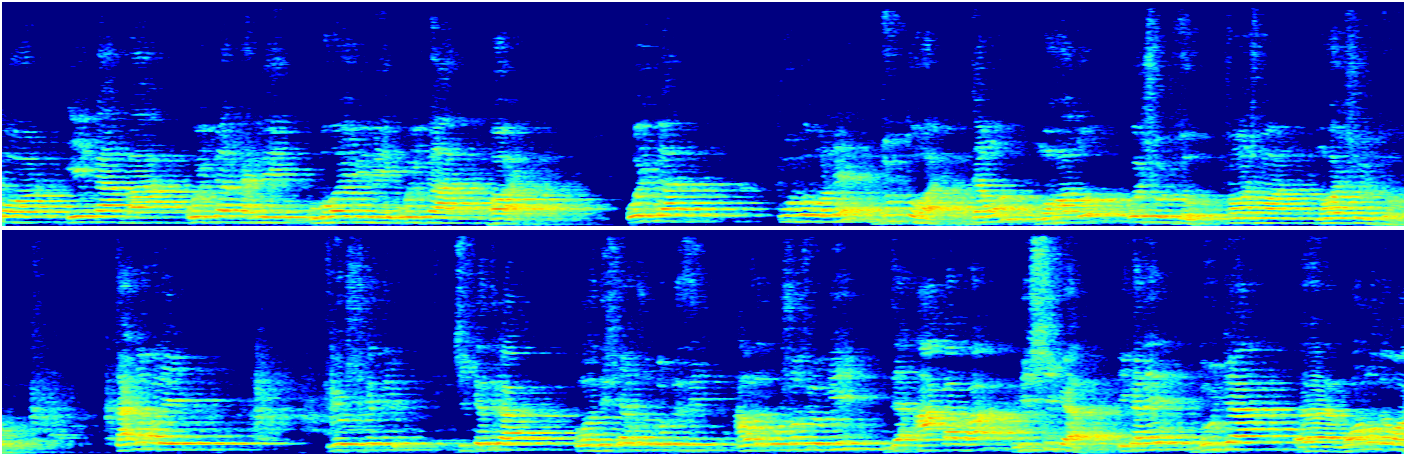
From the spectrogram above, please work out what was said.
পর মহাযোগ ঐশ্বর্য, সমান সমান মহাঐশ্বর্য। চার নম্বরে প্রিয় শিক্ষার্থী, শিক্ষার্থীরা, তোমাদের দৃষ্টি আকর্ষণ করতেছি। আমাদের প্রশ্ন ছিল কি? যে আঁকা বা বৃশ্চিকা এখানে দুইটা বর্ণ দেওয়া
